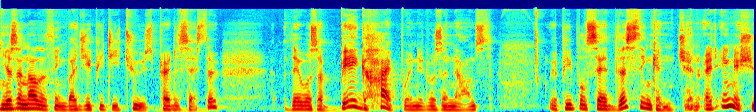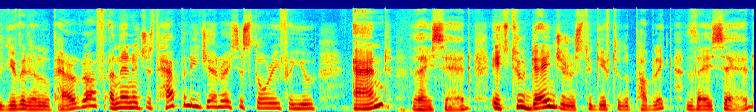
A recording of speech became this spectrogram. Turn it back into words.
Here's another thing by GPT-2's predecessor there was a big hype when it was announced where people said this thing can generate English. You give it a little paragraph, and then it just happily generates a story for you. And they said it's too dangerous to give to the public. They said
